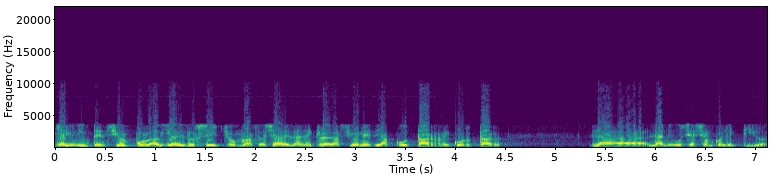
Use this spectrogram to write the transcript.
y hay una intención por la vía de los hechos, más allá de las declaraciones, de acotar, recortar la, negociación colectiva.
